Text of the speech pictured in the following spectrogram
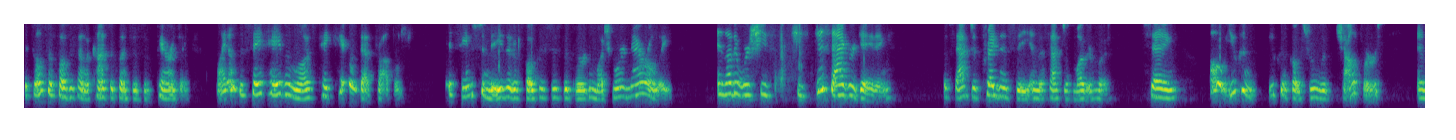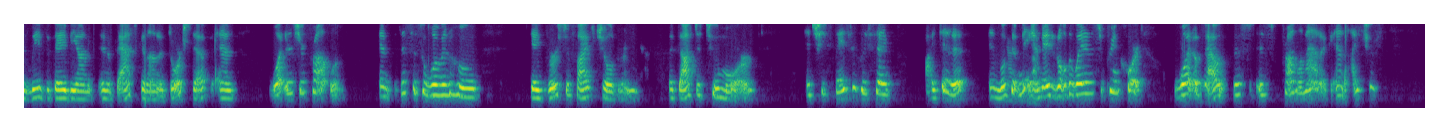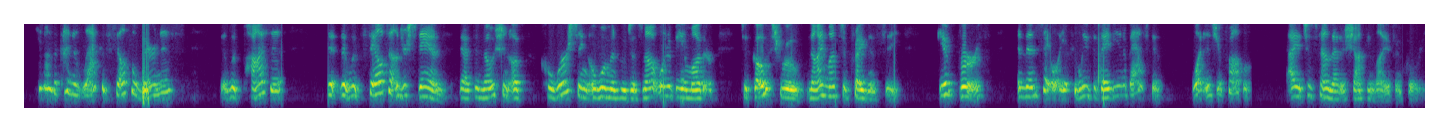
it's also focused on the consequences of parenting. Why don't the safe haven laws take care of that problem? It seems to me that it focuses the burden much more narrowly. In other words, she's she's disaggregating the fact of pregnancy and the fact of motherhood, saying, "Oh, you can you can go through with childbirth and leave the baby on in a basket on a doorstep, and what is your problem?" And this is a woman who gave birth to five children, adopted two more, and she's basically saying, "I did it, and look at me, I made it all the way to the Supreme Court." What about this is problematic? And I just you know, the kind of lack of self awareness that would posit, that, that would fail to understand that the notion of coercing a woman who does not want to be a mother to go through nine months of pregnancy, give birth, and then say, oh, you can leave the baby in a basket. What is your problem? I just found that a shocking line of inquiry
